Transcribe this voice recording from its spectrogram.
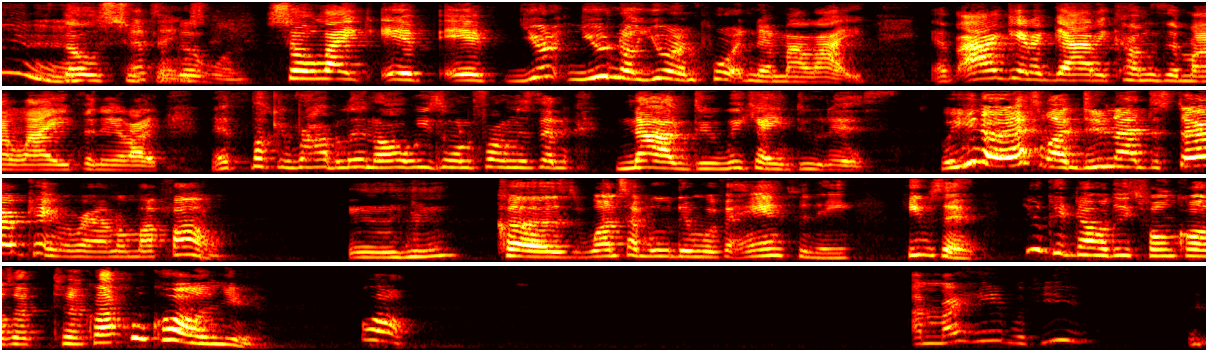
Hmm. those two things. So, like, if if you're you know you're important in my life. If I get a guy that comes in my life and they're like, that fucking Rob Lynn always on the phone and said, nah, dude, we can't do this. Well, you know, that's why Do Not Disturb came around on my phone. Mm-hmm. Because once I moved in with Anthony, he was like, You getting all these phone calls at 10 o'clock? Who calling you? Well, I'm right here with you.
